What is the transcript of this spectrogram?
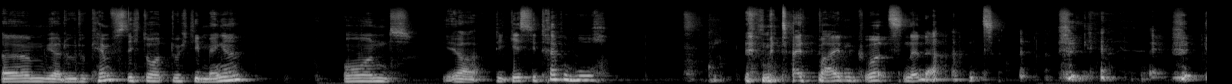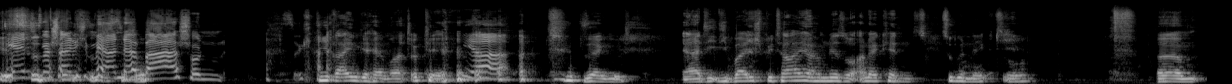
Ähm, ja, du, du kämpfst dich dort durch die Menge und ja, die gehst die Treppe hoch mit deinen beiden kurzen in der Hand. Die hätten wahrscheinlich mehr an der Bar schon. Die reingehämmert, okay. ja, Sehr gut. Ja, die, die beiden Spitalier haben dir so anerkennend zugenickt. So. Ähm,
